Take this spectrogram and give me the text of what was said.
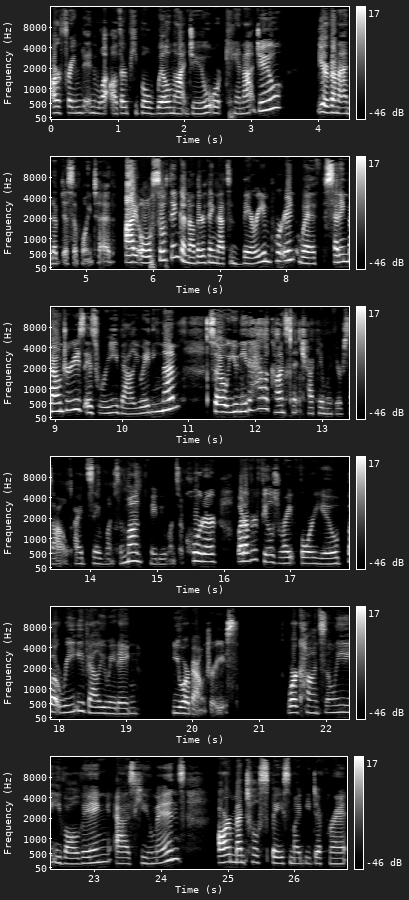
are framed in what other people will not do or cannot do, you're going to end up disappointed. I also think another thing that's very important with setting boundaries is reevaluating them. So you need to have a constant check in with yourself. I'd say once a month, maybe once a quarter, whatever feels right for you, but reevaluating your boundaries. We're constantly evolving as humans. Our mental space might be different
